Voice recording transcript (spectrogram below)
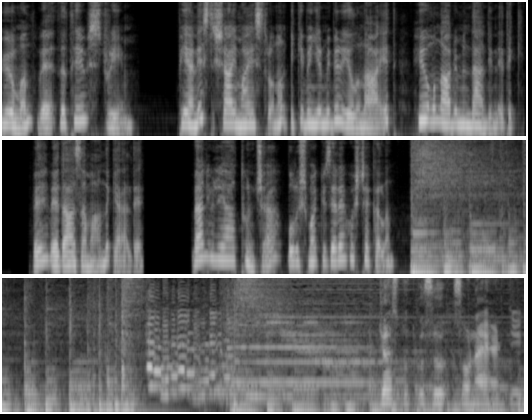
Human ve The Thieves Dream. Piyanist Shai Maestro'nun 2021 yılına ait Human albümünden dinledik. Ve veda zamanı geldi. Ben Hülya Tunça, buluşmak üzere, hoşçakalın. Caz tutkusu sona erdi.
